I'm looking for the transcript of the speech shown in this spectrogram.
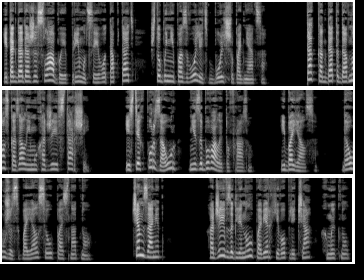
И тогда даже слабые примутся его топтать, чтобы не позволить больше подняться. Так когда-то давно сказал ему Хаджиев-старший. И с тех пор Заур не забывал эту фразу. И боялся. До ужаса боялся упасть на дно. «Чем занят?» Хаджиев заглянул поверх его плеча, хмыкнул.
